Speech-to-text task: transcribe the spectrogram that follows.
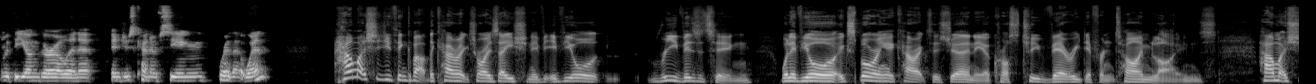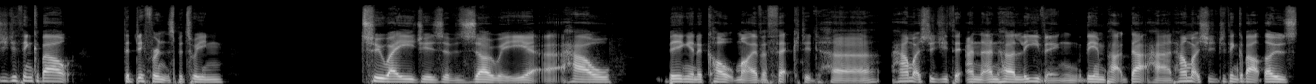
with a young girl in it and just kind of seeing where that went. How much did you think about the characterization if if you're revisiting well if you're exploring a character's journey across two very different timelines how much did you think about the difference between two ages of Zoe, uh, how being in a cult might have affected her. How much did you think, and, and her leaving, the impact that had? How much did you think about those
